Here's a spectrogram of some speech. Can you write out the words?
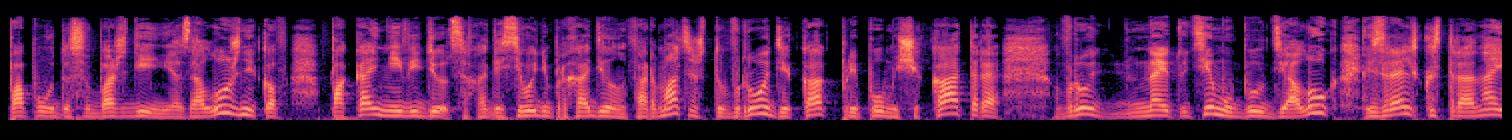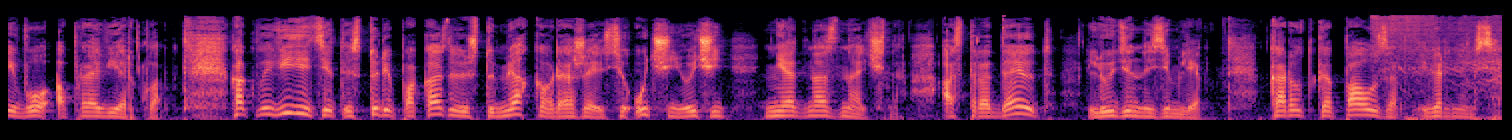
по поводу освобождения заложников пока не ведется. Хотя сегодня проходила информация, что вроде как при помощи Катара вроде на эту тему был диалог, израильская сторона его опровергла. Как вы видите, эта история показывает, что, мягко выражаясь, все очень-очень неоднозначно. А страдают люди на земле. Короткая пауза и вернемся.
